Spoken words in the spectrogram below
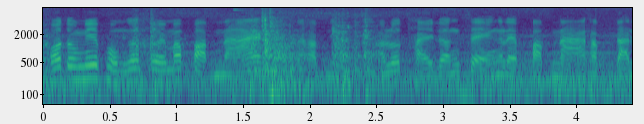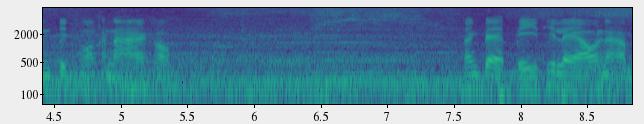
เพราะตรงนี้ผมก็เคยมาปรับนาให้เขานะครับเนี่ยเอารถไถเรืองแสงอะไรปรับนาครับ ดันปิดหัวคะนาให้เขาตั้งแต่ปีที่แล้วนะครับ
